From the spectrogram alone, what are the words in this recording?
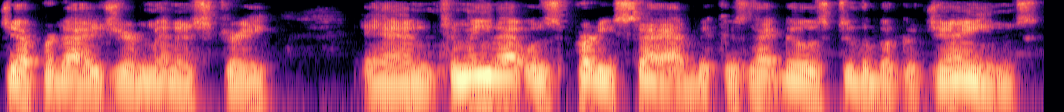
jeopardize your ministry. And to me, that was pretty sad because that goes to the book of James.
